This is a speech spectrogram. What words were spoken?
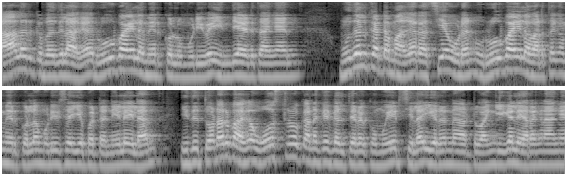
டாலருக்கு பதிலாக ரூபாயில மேற்கொள்ளும் முடிவை இந்தியா எடுத்தாங்க. முதல் கட்டமாக ரஷ்யாவுடன் ரூபாயில வர்த்தகம் மேற்கொள்ள முடிவு செய்யப்பட்ட நிலையில இது தொடர்பாக ஓஸ்ட்ரோ கணக்குகள் திறக்கும் முயற்சியில இரண்டு நாட்டு வங்கிகள் இறங்கினாங்க.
